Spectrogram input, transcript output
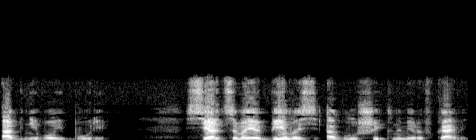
огневой бури. Сердце мое билось оглушительными рывками.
